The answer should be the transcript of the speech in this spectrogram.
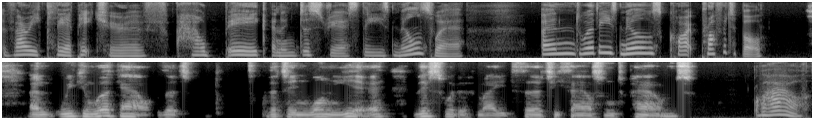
a very clear picture of how big and industrious these mills were. And were these mills quite profitable? And we can work out that that in one year this would have made thirty thousand pounds. Wow.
